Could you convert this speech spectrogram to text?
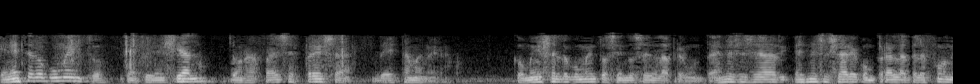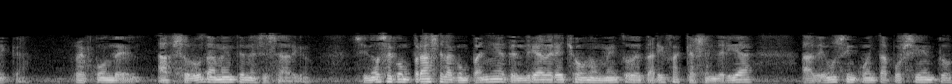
En este documento confidencial, don Rafael se expresa de esta manera. Comienza el documento haciéndose la pregunta, ¿es necesario, ¿es necesario comprar la telefónica? Responde él, absolutamente necesario. Si no se comprase la compañía tendría derecho a un aumento de tarifas que ascendería a de un 50%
